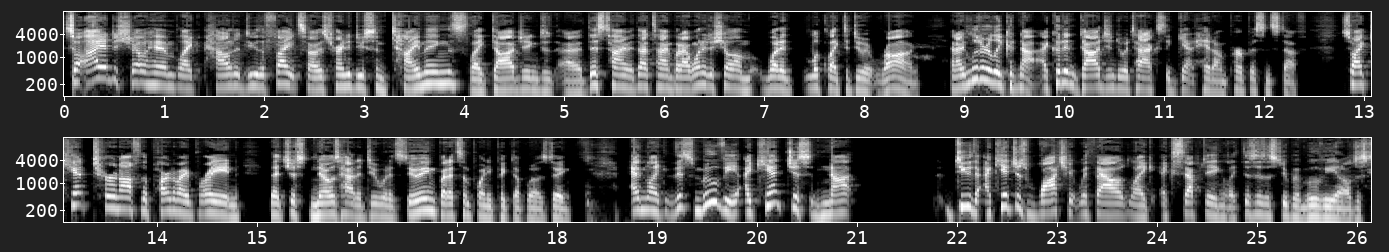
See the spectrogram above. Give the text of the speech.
So I had to show him like how to do the fight. So I was trying to do some timings, like dodging to, uh, this time at that time, but I wanted to show him what it looked like to do it wrong. And I literally could not. I couldn't dodge into attacks to get hit on purpose and stuff. So I can't turn off the part of my brain that just knows how to do what it's doing. But at some point, he picked up what I was doing. And like this movie, I can't just not do that. I can't just watch it without like accepting like this is a stupid movie and I'll just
